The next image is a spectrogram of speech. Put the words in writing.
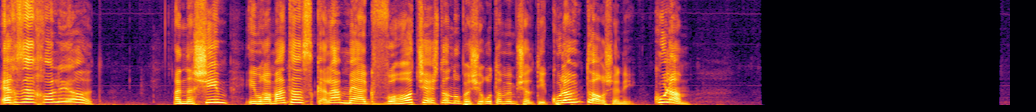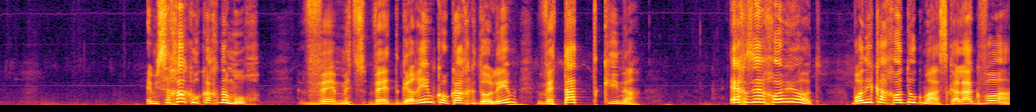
איך זה יכול להיות? אנשים עם רמת ההשכלה מהגבוהות שיש לנו בשירות הממשלתי, כולם עם תואר שני, כולם. עם שכר כל כך נמוך, ומצ... ואתגרים כל כך גדולים, ותת תקינה. איך זה יכול להיות? בואו ניקח עוד דוגמה, השכלה גבוהה.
